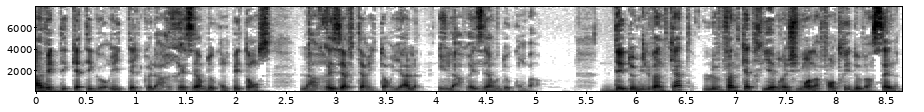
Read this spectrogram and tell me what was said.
avec des catégories telles que la réserve de compétences, la réserve territoriale et la réserve de combat. Dès 2024, le 24e régiment d'infanterie de Vincennes,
